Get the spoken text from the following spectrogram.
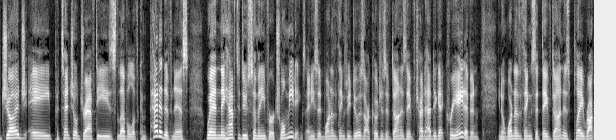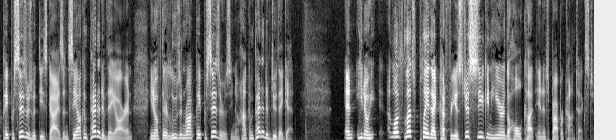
judge a potential draftee's level of competitiveness when they have to do so many virtual meetings. And he said one of the things we do is our coaches have done is they've tried to had to get creative. And you know one of the things that they've done is play rock paper scissors with these guys and see how competitive they are. And you know if they're losing rock paper scissors you know how competitive do they get and you know, let's let's play that cut for you, just so you can hear the whole cut in its proper context.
